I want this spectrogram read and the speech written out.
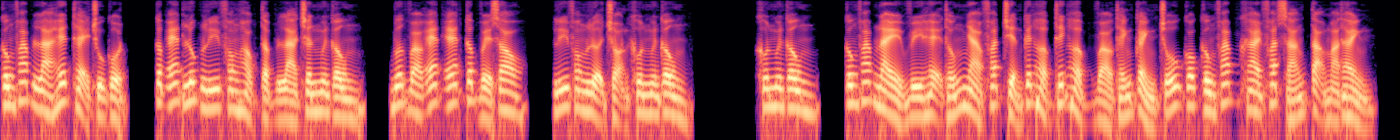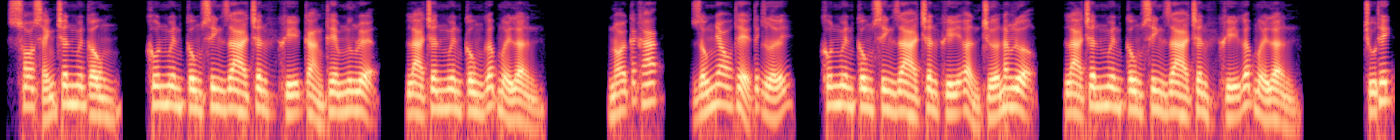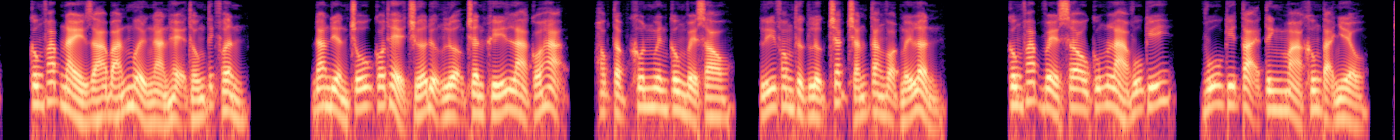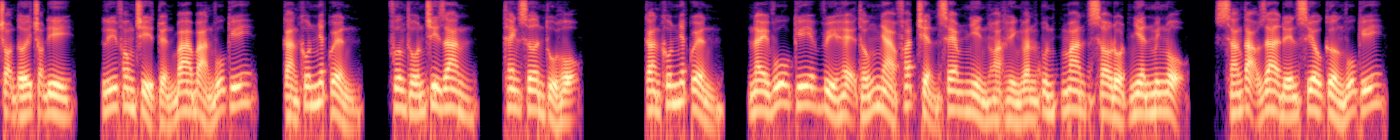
Công pháp là hết thể trụ cột, cấp S lúc Lý Phong học tập là chân nguyên công, bước vào SS cấp về sau, Lý Phong lựa chọn khôn nguyên công. Khôn nguyên công, công pháp này vì hệ thống nhà phát triển kết hợp thích hợp vào thánh cảnh chỗ có công pháp khai phát sáng tạo mà thành, so sánh chân nguyên công, khôn nguyên công sinh ra chân khí càng thêm ngưng luyện, là chân nguyên công gấp 10 lần. Nói cách khác, giống nhau thể tích giới, khôn nguyên công sinh ra chân khí ẩn chứa năng lượng, là chân nguyên công sinh ra chân khí gấp 10 lần. Chú thích, công pháp này giá bán 10.000 hệ thống tích phân. Đan điển chỗ có thể chứa đựng lượng chân khí là có hạn, học tập khôn nguyên công về sau, Lý Phong thực lực chắc chắn tăng vọt mấy lần. Công pháp về sau cũng là vũ kỹ, vũ kỹ tại tinh mà không tại nhiều, chọn tới chọn đi, Lý Phong chỉ tuyển 3 bản vũ kỹ, Càn Khôn Nhất Quyền, Phương Thốn Chi Gian, Thanh Sơn Thủ Hộ. Càn Khôn Nhất Quyền, này vũ kỹ vì hệ thống nhà phát triển xem nhìn hoạt hình văn unman sau đột nhiên minh ngộ, sáng tạo ra đến siêu cường vũ kỹ.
